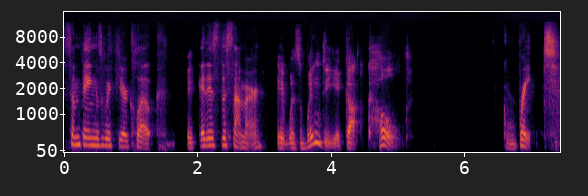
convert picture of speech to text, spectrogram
some things with your cloak. It- it is the summer. it was windy. It got cold. Great.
